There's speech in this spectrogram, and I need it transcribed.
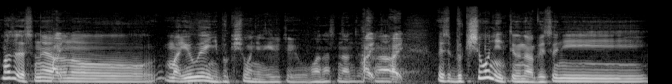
まずですね、はい。あのまあ、UAE に武器商人がいるというお話なんですが、はいはい。別に武器商人というのは別に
